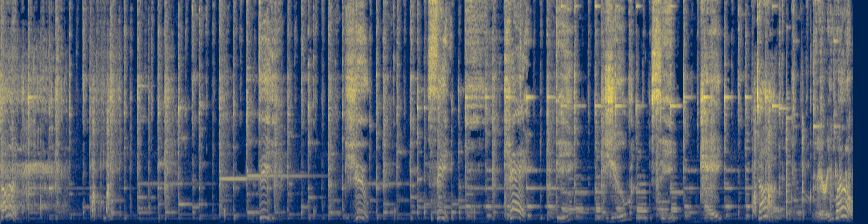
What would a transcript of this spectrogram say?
done. D U C K D U C K duck. Very well.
